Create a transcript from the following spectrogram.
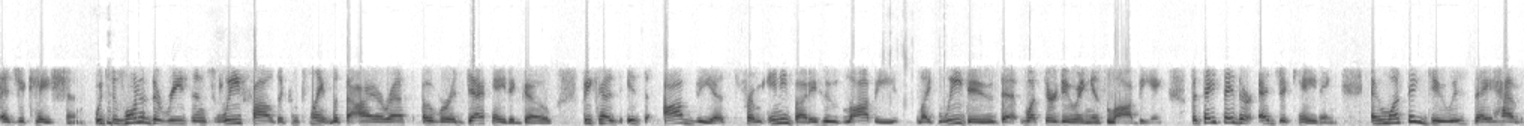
education, which is one of the reasons we filed a complaint with the IRS over a decade ago because it's obvious from anybody who lobbies like we do that what they're doing is lobbying. But they say they're educating. And what they do is they have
